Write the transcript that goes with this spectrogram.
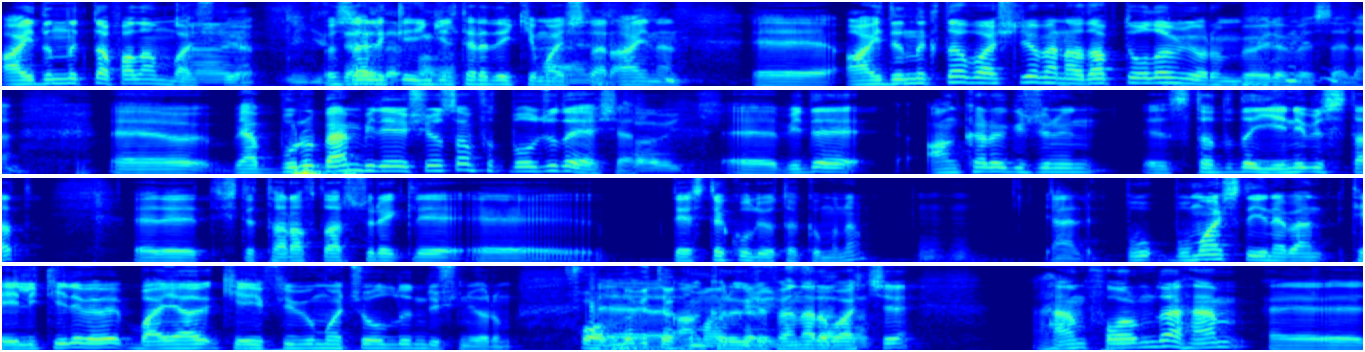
aydınlıkta falan başlıyor. Aynen, İngiltere'de Özellikle falan. İngiltere'deki maçlar Aynen. aynen. Ee, aydınlıkta başlıyor ben adapte olamıyorum böyle mesela. Ee, ya bunu ben bile yaşıyorsam futbolcu da yaşar. Tabii ki. Ee, bir de Ankara Gücü'nün e, stadı da yeni bir stat. Evet, işte taraftar sürekli e, destek oluyor takımına. Hı hı. Yani bu bu maç da yine ben tehlikeli ve bayağı keyifli bir maç olduğunu düşünüyorum. Formda Ee, bir takım Ankara Gücü zaten. Fenerbahçe hem formda hem e,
